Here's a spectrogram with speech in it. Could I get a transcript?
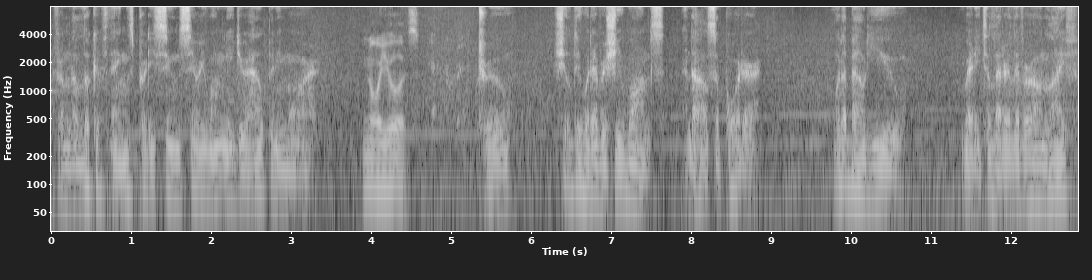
From the look of things, pretty soon Ciri won't need your help anymore. Nor yours. True. She'll do whatever she wants, and I'll support her. What about you? Ready to let her live her own life?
